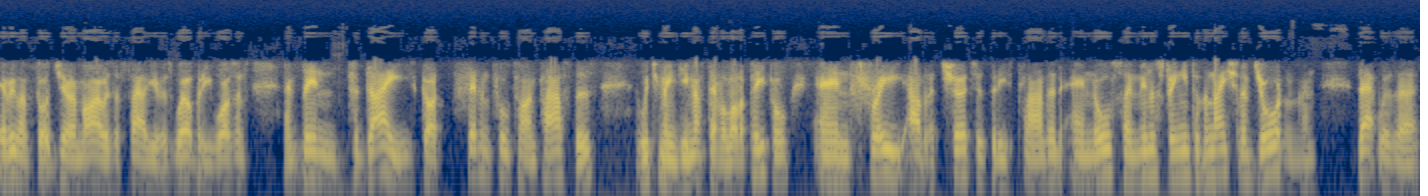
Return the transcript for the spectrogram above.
everyone thought Jeremiah was a failure as well, but he wasn't. And then today he's got seven full-time pastors which means he must have a lot of people, and three other churches that he's planted, and also ministering into the nation of Jordan. And that was a,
